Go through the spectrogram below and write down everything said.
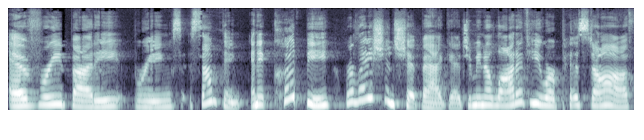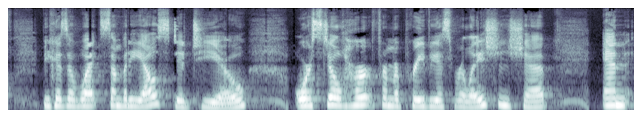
Everybody brings something, and it could be relationship baggage. I mean, a lot of you are pissed off because of what somebody else did to you, or still hurt from a previous relationship. And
